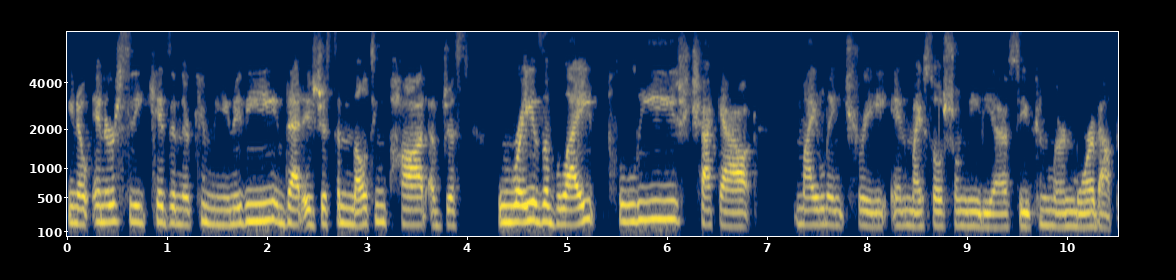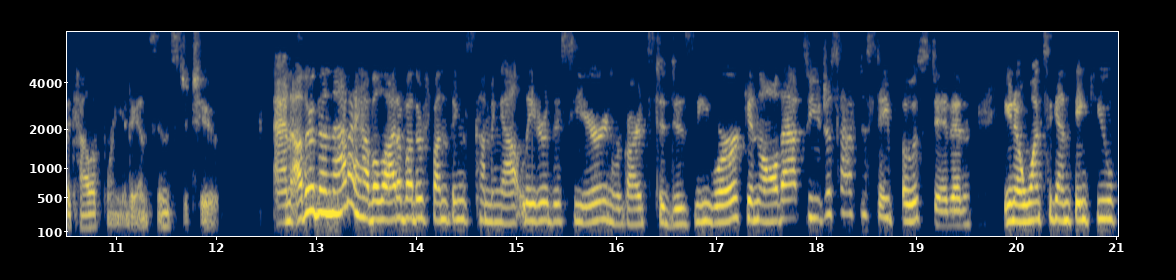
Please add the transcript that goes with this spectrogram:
you know, inner city kids in their community that is just a melting pot of just rays of light, please check out my link tree in my social media so you can learn more about the California Dance Institute. And other than that, I have a lot of other fun things coming out later this year in regards to Disney work and all that. So you just have to stay posted. And, you know, once again, thank you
